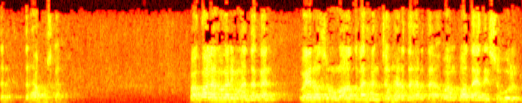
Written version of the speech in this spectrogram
ter terhapuskan. Maka dia mengatakan, "Wa Rasulullah telah hancur harta-harta, wa qata'ati subul."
